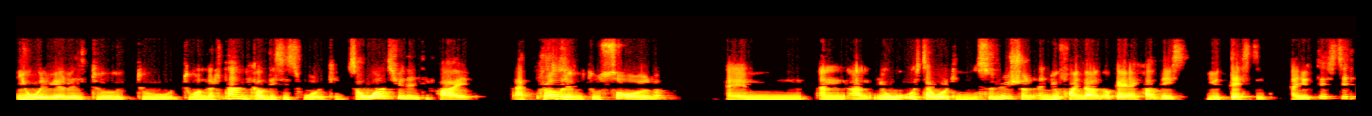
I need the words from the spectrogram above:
you will be able to, to, to understand how this is working. So once you identify a problem to solve, um, and, and you start working in a solution and you find out, okay, I have this, you test it and you test it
